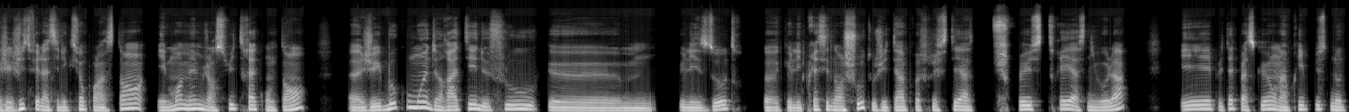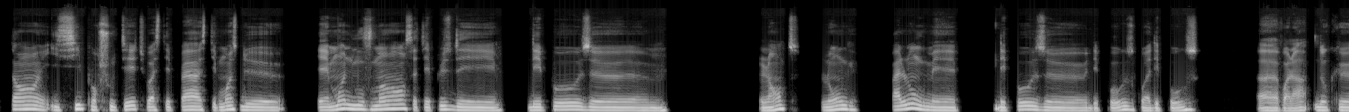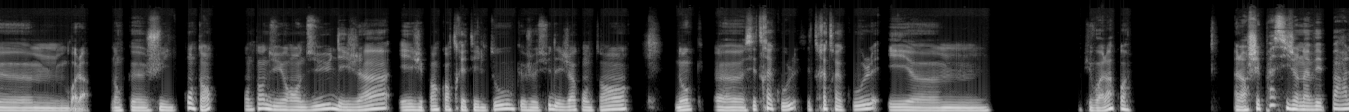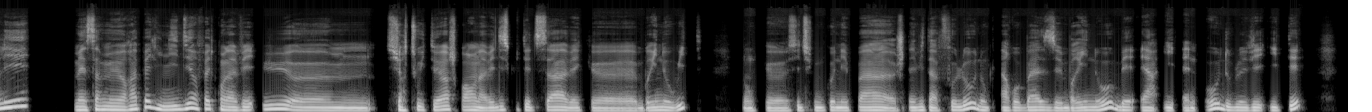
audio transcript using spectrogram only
J'ai juste fait la sélection pour l'instant et moi-même j'en suis très content. J'ai eu beaucoup moins de ratés de flou que, les autres, que les précédents shoots où j'étais un peu frustré à, frustré à ce niveau-là. Et peut-être parce qu'on a pris plus notre temps ici pour shooter, tu vois, c'était pas, c'était moins de, il y avait moins de mouvements, c'était plus des, des pauses lentes, longues, pas longues, mais des pauses, euh, des pauses, quoi, des pauses. Euh, voilà. Donc euh, voilà. Donc je suis content, content du rendu déjà, et j'ai pas encore traité le tout, que je suis déjà content. Donc c'est très cool, c'est très très cool, et, puis voilà quoi. Alors je sais pas si j'en avais parlé, mais ça me rappelle une idée en fait qu'on avait eue sur Twitter. Je crois on avait discuté de ça avec Brino 8 donc, euh, si tu ne connais pas, je t'invite à follow, donc Brino, B-R-I-N-O-W-I-T.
